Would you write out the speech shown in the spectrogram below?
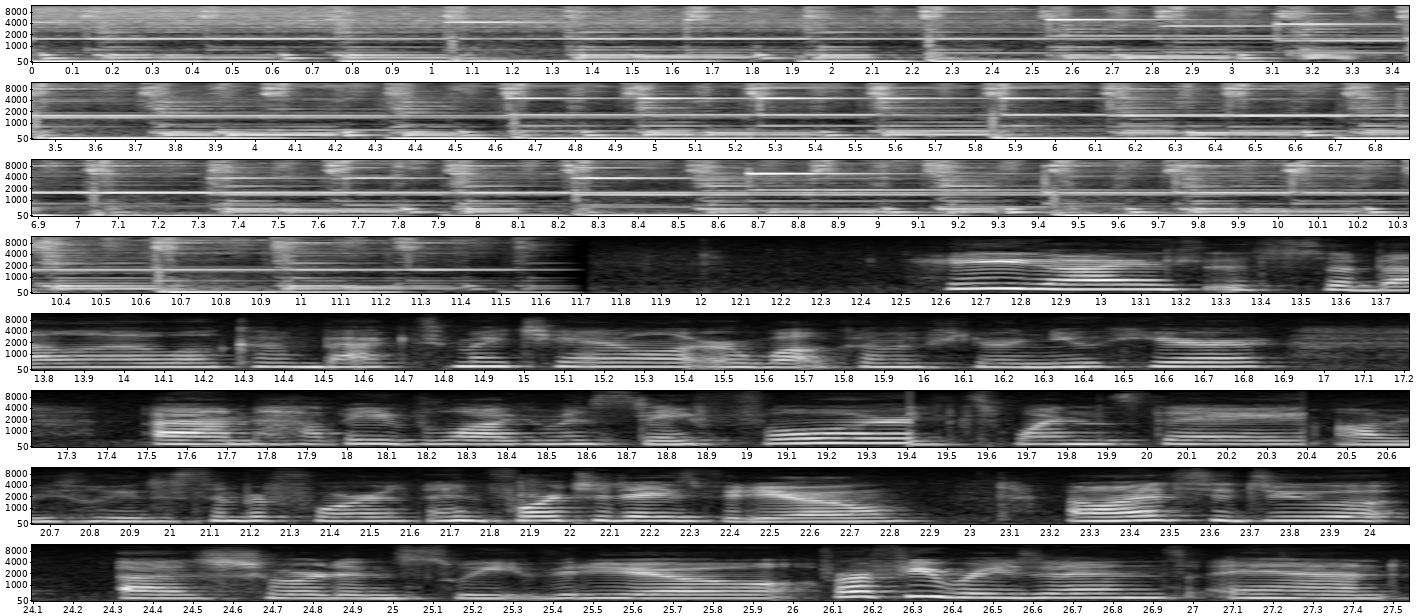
Hey guys, it's Isabella. Welcome back to my channel, or welcome if you're new here. Um, happy Vlogmas Day 4. It's Wednesday, obviously December 4th. And for today's video, I wanted to do a short and sweet video for a few reasons. And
